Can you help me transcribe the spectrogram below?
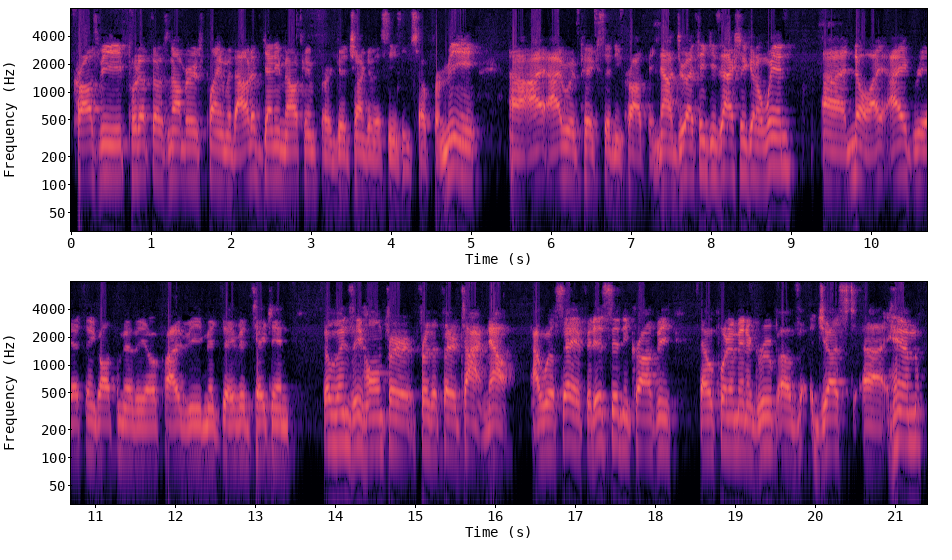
Crosby put up those numbers playing without Evgeny Malkin for a good chunk of the season. So for me, uh, I, I, would pick Sidney Crosby. Now, do I think he's actually going to win? Uh, no, I, I, agree. I think ultimately it'll probably be McDavid taking the Lindsay home for, for the third time. Now, I will say if it is Sidney Crosby, that will put him in a group of just uh, him,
